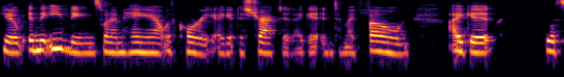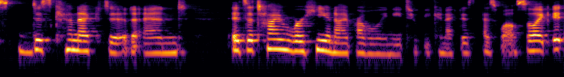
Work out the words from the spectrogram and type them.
You know, in the evenings when I'm hanging out with Corey, I get distracted. I get into my phone. I get just disconnected and it's a time where he and I probably need to reconnect as, as well. So like it,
